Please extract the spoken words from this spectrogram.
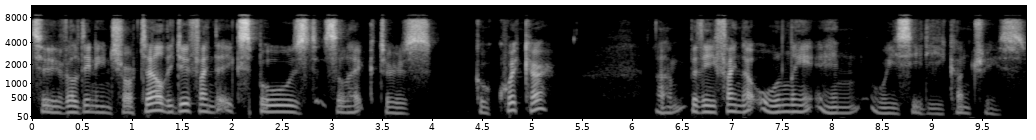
to Valdini and Shortell, they do find that exposed selectors go quicker, um, but they find that only in OECD countries.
